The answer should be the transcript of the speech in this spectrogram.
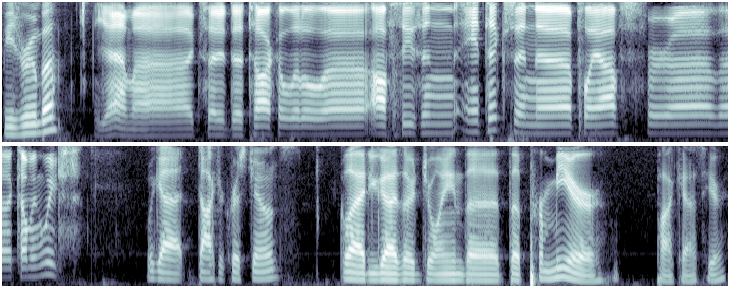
Beej Roomba. Yeah, I'm uh, excited to talk a little uh, off-season antics and uh, playoffs for uh, the coming weeks. We got Dr. Chris Jones. Glad you guys are joining the the premiere podcast here.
